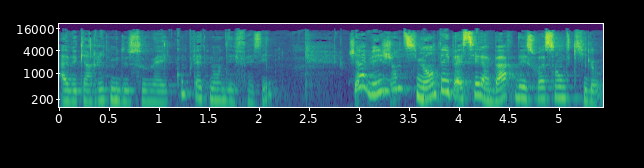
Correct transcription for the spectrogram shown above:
avec un rythme de sommeil complètement déphasé, j'avais gentiment dépassé la barre des 60 kilos.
